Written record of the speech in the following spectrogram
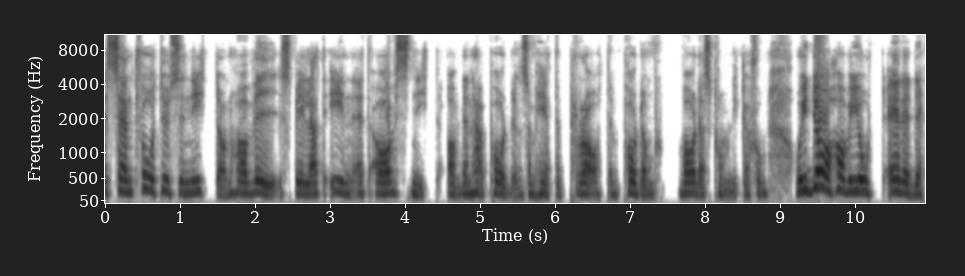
sedan 2019 har vi spelat in ett avsnitt av den här podden som heter Prat, en podd om vardagskommunikation. Och idag har vi gjort, är det det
